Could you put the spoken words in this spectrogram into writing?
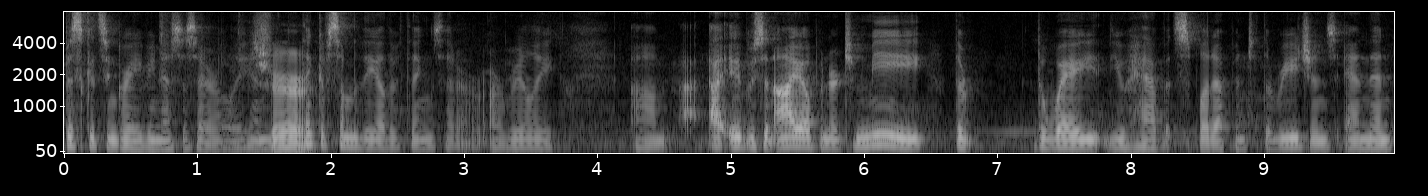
biscuits and gravy necessarily and Sure. think of some of the other things that are, are really um, I, it was an eye opener to me the the way you have it split up into the regions and then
